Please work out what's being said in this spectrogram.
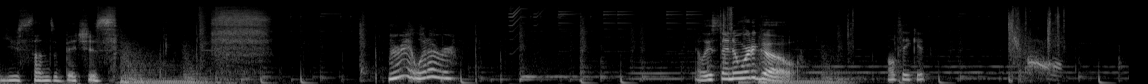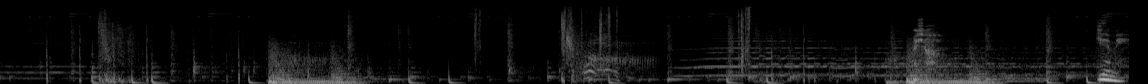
You sons of bitches. Alright, whatever. At least I know where to go. I'll take it. Gimme.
